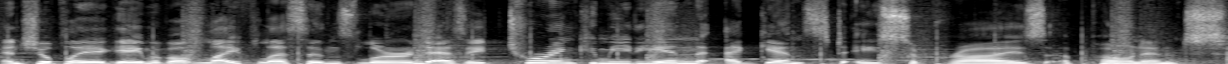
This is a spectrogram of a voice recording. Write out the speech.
and she'll play a game about life lessons learned as a touring comedian against a surprise opponent.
